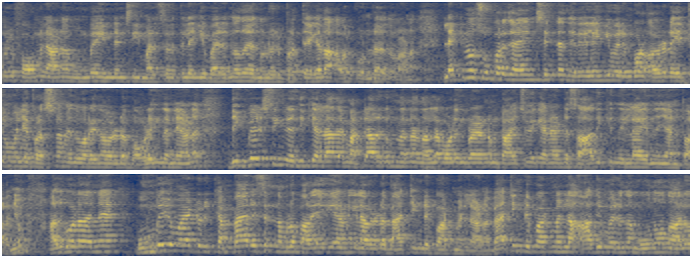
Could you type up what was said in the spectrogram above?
ഒരു ഫോമിലാണ് മുംബൈ ഇന്ത്യൻസ് ഈ മത്സരത്തിലേക്ക് വരുന്നത് എന്നുള്ളൊരു പ്രത്യേകത അവർക്കുണ്ട് എന്നുള്ളതാണ്. ലക്നൗ സൂപ്പർ ജയൻസിന്റെ നിരയിലേക്ക് വരുമ്പോൾ അവരുടെ ഏറ്റവും വലിയ പ്രശ്നം എന്ന് പറയുന്നത് അവരുടെ ബൗളിംഗ് തന്നെയാണ്. ദിഗ്വേജ് സിംഗ് രതിക്കല്ലാതെ മറ്റാർക്കും തന്നെ നല്ല ബൗളിംഗ് പ്രകടനം കാഴ്ചവെക്കാനായിട്ട് സാധിക്കുന്നില്ല എന്ന് ഞാൻ പറഞ്ഞു. അതുപോലെ തന്നെ മുംബൈയുമായിട്ട് ഒരു കമ്പാരിസൺ നമ്മൾ പറയുകയാണെങ്കിൽ അവരുടെ ബാറ്റിംഗ് ഡിപ്പാർട്ട്മെന്റിലാണ് ബാറ്റിംഗ് ഡിപ്പാർട്ട്മെന്റിൽ ആദ്യം വരുന്ന മൂന്നോ നാലോ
